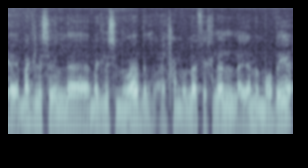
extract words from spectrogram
مجلس مجلس النواب الحمد لله في خلال الأيام الماضية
